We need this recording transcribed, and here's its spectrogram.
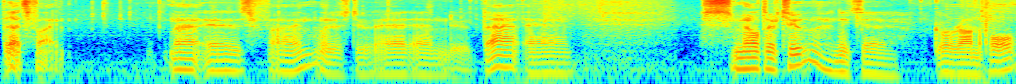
But that's fine. That is fine. We'll just do ahead and do that, and smelter two. need to go around the pole.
